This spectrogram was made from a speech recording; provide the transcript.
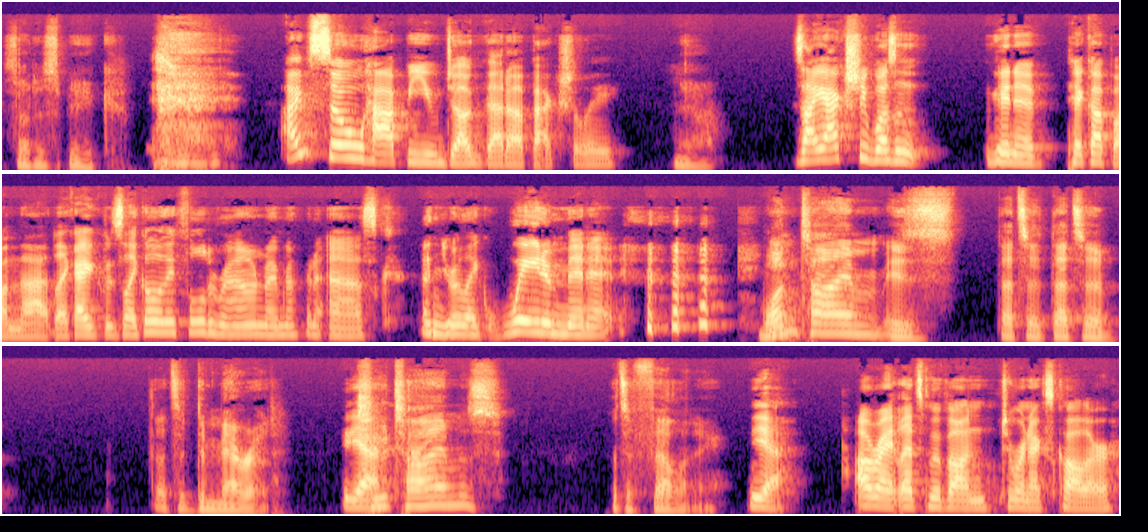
so to speak. I'm so happy you dug that up, actually. Yeah. Because I actually wasn't going to pick up on that. Like, I was like, oh, they fooled around. I'm not going to ask. And you're like, wait a minute. One time is that's a that's a that's a demerit. yeah. Two times, that's a felony. Yeah. All right, let's move on to our next caller.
